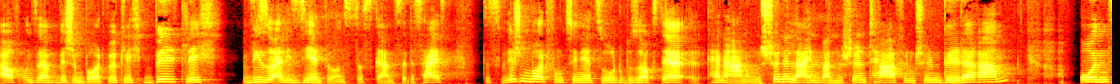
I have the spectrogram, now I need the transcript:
auf unser Vision Board wirklich bildlich visualisieren wir uns das Ganze. Das heißt, das Vision Board funktioniert so, du besorgst dir, keine Ahnung, eine schöne Leinwand, eine schöne Tafel, einen schönen Bilderrahmen und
